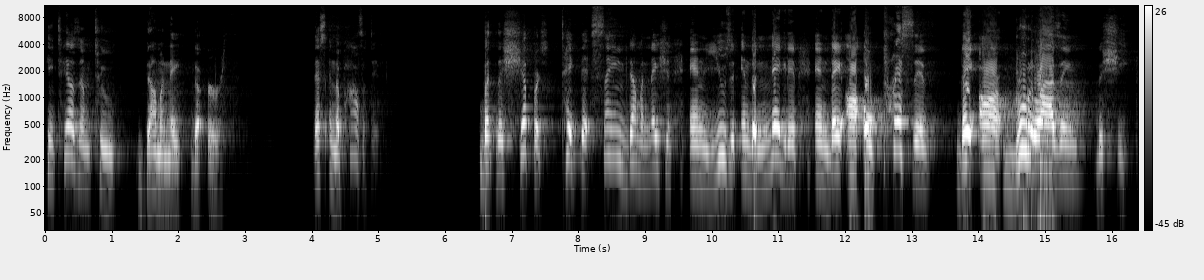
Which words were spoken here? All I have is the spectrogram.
he tells them to dominate the earth. That's in the positive. But the shepherds take that same domination and use it in the negative, and they are oppressive, they are brutalizing the sheep.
